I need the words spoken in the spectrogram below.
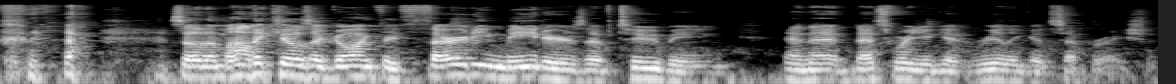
so the molecules are going through 30 meters of tubing and that, that's where you get really good separation.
